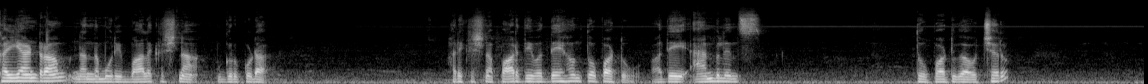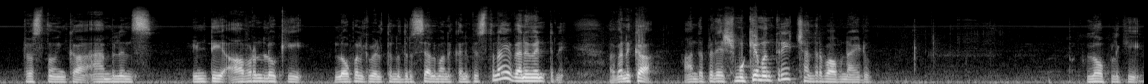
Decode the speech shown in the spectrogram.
కళ్యాణ్ రామ్ నందమూరి బాలకృష్ణ ముగ్గురు కూడా హరికృష్ణ పార్థివ దేహంతో పాటు అదే అంబులెన్స్తో పాటుగా వచ్చారు. ప్రస్తుతం ఇంకా అంబులెన్స్ ఇంటి ఆవరణలోకి లోపలికి వెళ్తున్న దృశ్యాలు మనకు కనిపిస్తున్నాయి. వెను వెంటనే వెనుక ఆంధ్రప్రదేశ్ ముఖ్యమంత్రి చంద్రబాబు నాయుడు లోపలికి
